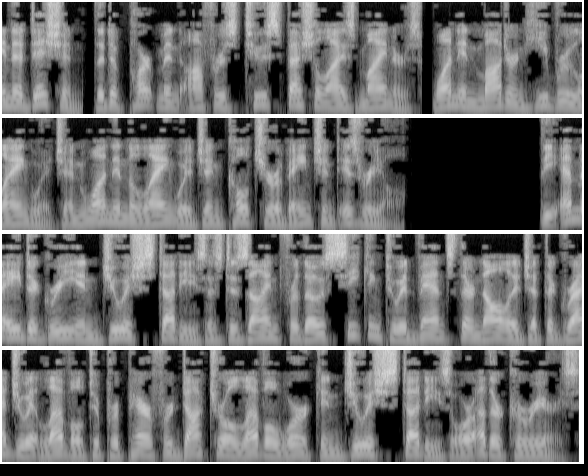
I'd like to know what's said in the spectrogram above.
In addition, the department offers two specialized minors, one in modern Hebrew language and one in the language and culture of ancient Israel. The MA degree in Jewish Studies is designed for those seeking to advance their knowledge at the graduate level to prepare for doctoral level work in Jewish studies or other careers.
